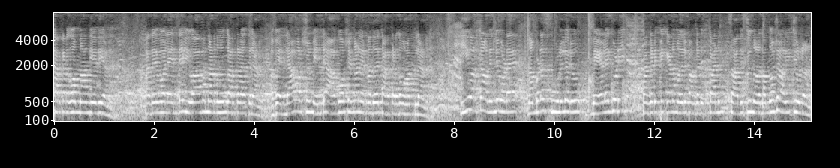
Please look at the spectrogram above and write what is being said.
കർക്കിടകം ഒന്നാം തീയതിയാണ്. അതേപോലെ എന്റെ വിവാഹം നടന്നതും കർക്കിടകത്തിലാണ്. അപ്പൊ എല്ലാ വർഷവും എന്റെ ആഘോഷങ്ങൾ വരുന്നത് കർക്കിടക മാസത്തിലാണ്. ഈ വർഷം അതിന്റെ കൂടെ നമ്മുടെ സ്കൂളിൽ ഒരു മേളയും കൂടി സംഘടിപ്പിക്കണം. അതിൽ പങ്കെടുക്കാനും സാധിച്ചു എന്നുള്ള സന്തോഷം അറിയിച്ചുകൊണ്ടാണ്.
